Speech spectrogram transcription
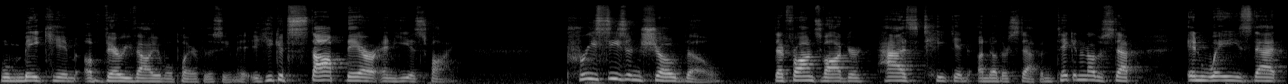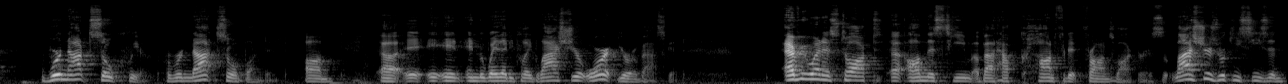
will make him a very valuable player for the team. He could stop there and he is fine. Preseason showed, though, that Franz Wagner has taken another step and taken another step in ways that were not so clear or were not so abundant um, uh, in, in the way that he played last year or at Eurobasket. Everyone has talked uh, on this team about how confident Franz Wagner is. Last year's rookie season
